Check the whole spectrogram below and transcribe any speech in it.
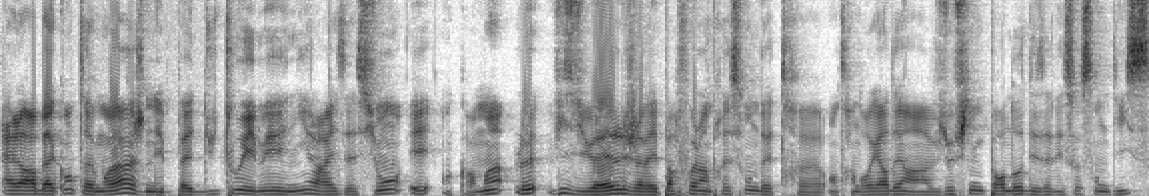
Alors bah quant à moi, je n'ai pas du tout aimé ni la réalisation et encore moins le visuel. J'avais parfois l'impression d'être euh, en train de regarder un vieux film porno des années 70.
